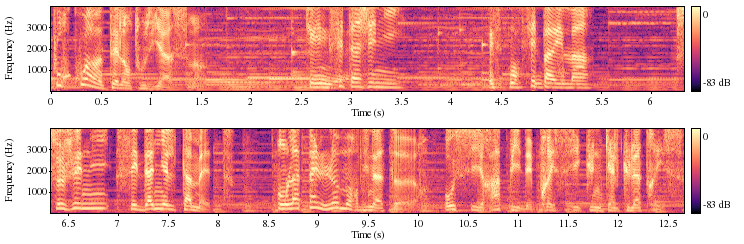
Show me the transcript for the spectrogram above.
Pourquoi un tel enthousiasme? C'est un génie. C'est pas humain. Ce génie, c'est Daniel Tammet. On l'appelle l'homme ordinateur, aussi rapide et précis qu'une calculatrice.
